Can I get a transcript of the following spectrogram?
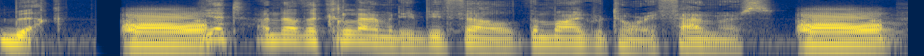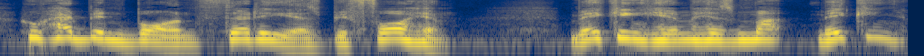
in, Yet another calamity befell the migratory farmers, who had been born thirty years before him, making him his mu- making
